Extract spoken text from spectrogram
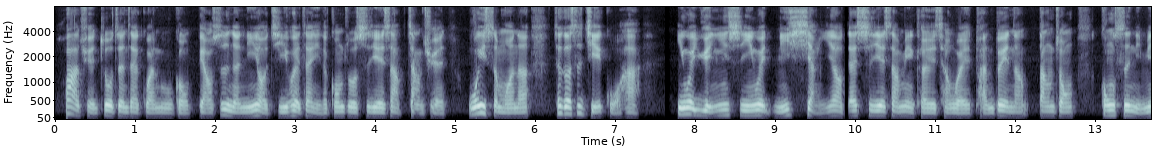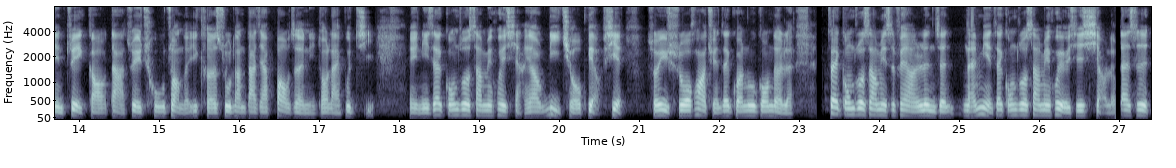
化权坐镇在官禄宫，表示呢，你有机会在你的工作事业上掌权。为什么呢？这个是结果哈，因为原因是因为你想要在事业上面可以成为团队当当中公司里面最高大、最粗壮的一棵树，让大家抱着你都来不及。诶，你在工作上面会想要力求表现，所以说化权在官禄宫的人在工作上面是非常认真，难免在工作上面会有一些小人，但是。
